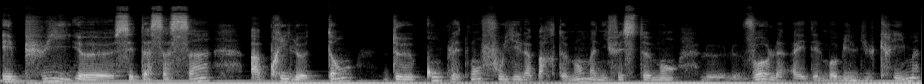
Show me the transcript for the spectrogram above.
Et puis euh, cet assassin a pris le temps de complètement fouiller l'appartement. Manifestement, le, vol a été le mobile du crime.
